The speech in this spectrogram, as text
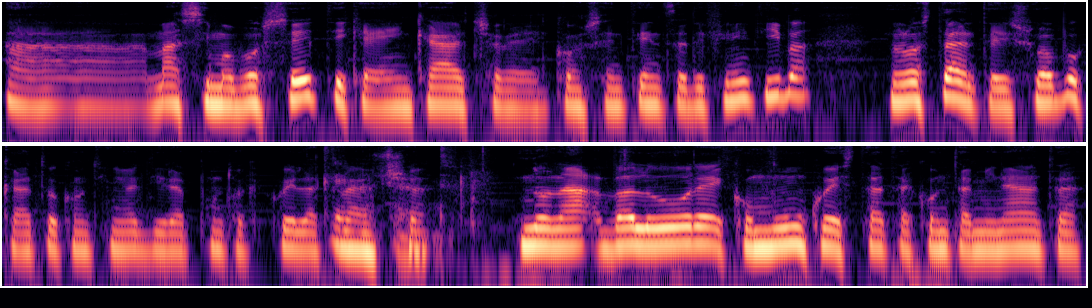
a Massimo Bossetti che è in carcere con sentenza definitiva, nonostante il suo avvocato continui a dire appunto che quella traccia non ha valore, comunque è stata contaminata.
